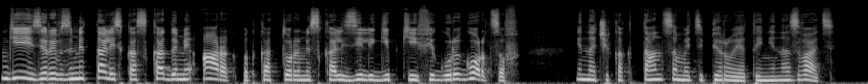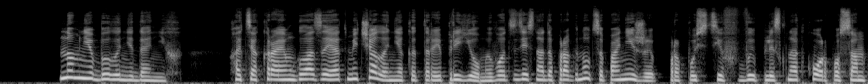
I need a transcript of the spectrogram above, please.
Гейзеры взметались каскадами арок, под которыми скользили гибкие фигуры горцев. Иначе как танцем эти пируэты не назвать. Но мне было не до них. Хотя краем глаза и отмечала некоторые приемы. Вот здесь надо прогнуться пониже, пропустив выплеск над корпусом.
